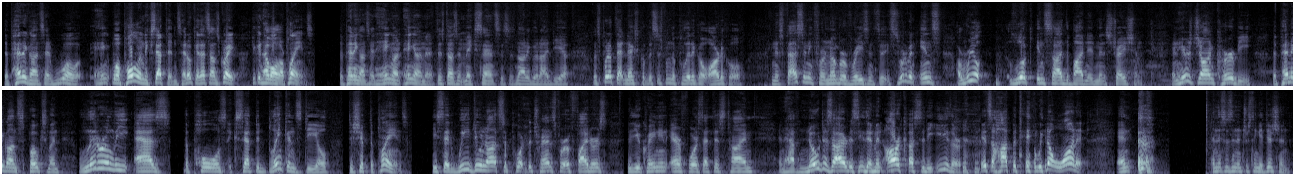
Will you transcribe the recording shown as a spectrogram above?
the Pentagon said, "Whoa!" Hang, well, Poland accepted and said, "Okay, that sounds great. You can have all our planes." the Pentagon said, "Hang on, hang on a minute. This doesn't make sense. This is not a good idea." Let's put up that next clip. This is from the Politico article, and it's fascinating for a number of reasons. It's sort of an ins, a real look inside the Biden administration. And here's John Kirby, the Pentagon spokesman, literally as the Poles accepted Blinken's deal to ship the planes. He said, "We do not support the transfer of fighters to the Ukrainian Air Force at this time." And have no desire to see them in our custody either. it's a hot potato. We don't want it. And and this is an interesting addition.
